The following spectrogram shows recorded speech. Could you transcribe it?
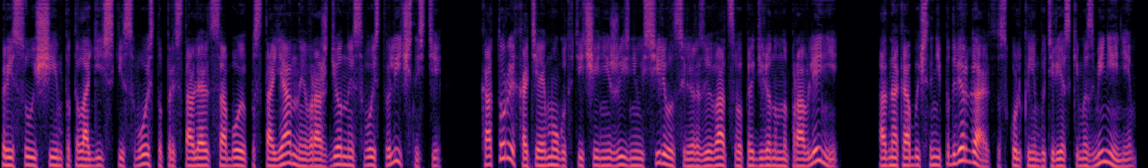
Присущие им патологические свойства представляют собой постоянные врожденные свойства личности, которые, хотя и могут в течение жизни усиливаться или развиваться в определенном направлении, однако обычно не подвергаются сколько-нибудь резким изменениям.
